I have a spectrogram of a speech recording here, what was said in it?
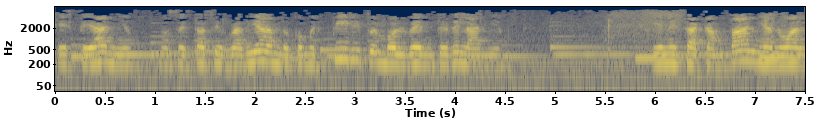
Que este año nos estás irradiando como espíritu envolvente del año. Y en esa campaña anual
